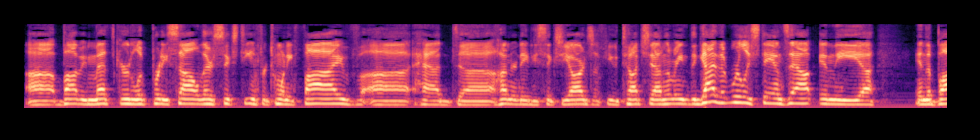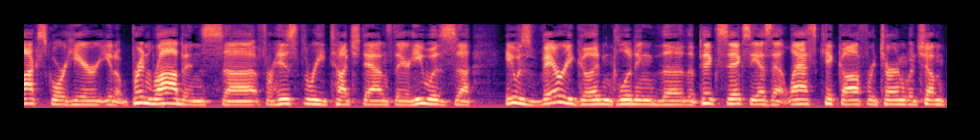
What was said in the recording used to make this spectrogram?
Uh, Bobby Metzger looked pretty solid there, 16 for 25, uh, had uh, 186 yards, a few touchdowns. I mean, the guy that really stands out in the uh, in the box score here, you know, Bryn Robbins uh, for his three touchdowns there. He was uh, he was very good, including the the pick six. He has that last kickoff return, which I'm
